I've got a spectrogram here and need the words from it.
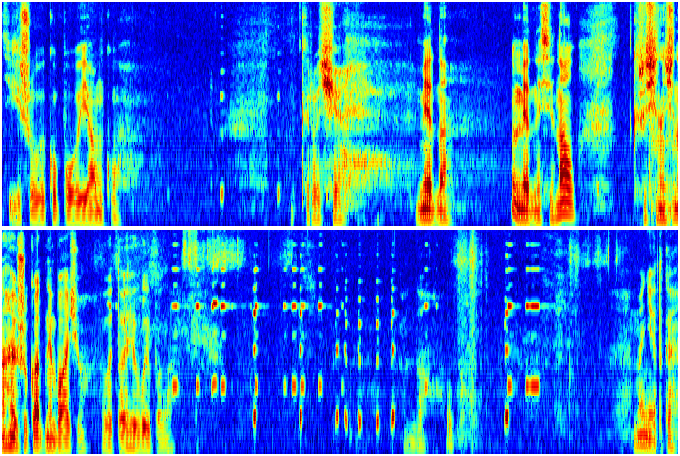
Тільки що викопував ямку. Коротше, медна. Ну, медний сигнал. Коротше, починаю шукати, не бачу. В итоге випало. Да, оп. Монетка.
